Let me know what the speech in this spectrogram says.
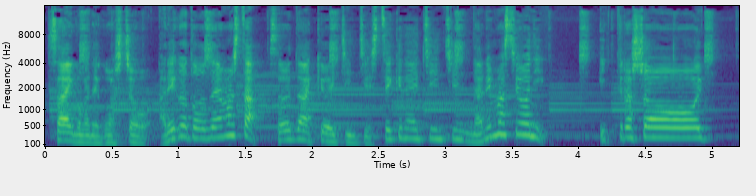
最後までご視聴ありがとうございました。それでは今日一日素敵な一日になりますように。いってらっしゃい。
